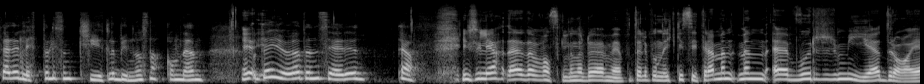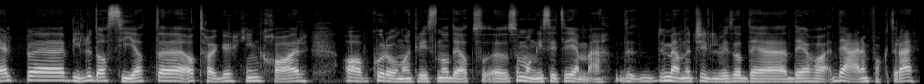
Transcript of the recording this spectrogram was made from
så er det lett å liksom ty til å begynne å snakke om den. Og det gjør at den serien ja. Unnskyld, ja. Det er vanskelig når du er med på telefonen og ikke sitter her. Men, men eh, hvor mye drahjelp eh, vil du da si at, eh, at, Tiger King har av koronakrisen og det at så mange sitter hjemme? Du, du mener tydeligvis at det, det, har, det, er en faktor her?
